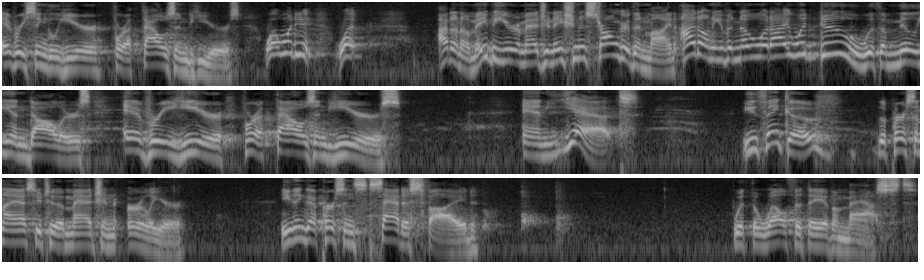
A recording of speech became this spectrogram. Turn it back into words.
every single year for a thousand years. What would you, what, I don't know, maybe your imagination is stronger than mine. I don't even know what I would do with a million dollars every year for a thousand years. And yet, you think of the person I asked you to imagine earlier. Do you think that person's satisfied with the wealth that they have amassed?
